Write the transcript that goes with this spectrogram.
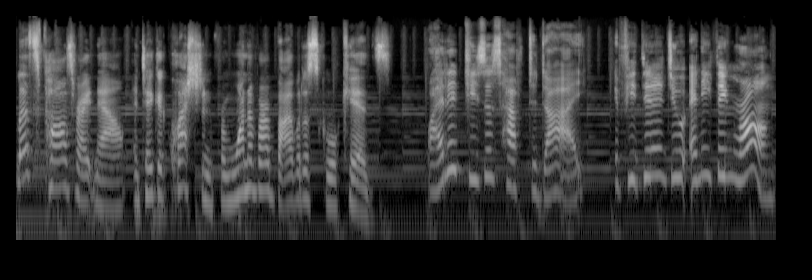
Let's pause right now and take a question from one of our Bible to School kids. Why did Jesus have to die if he didn't do anything wrong?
